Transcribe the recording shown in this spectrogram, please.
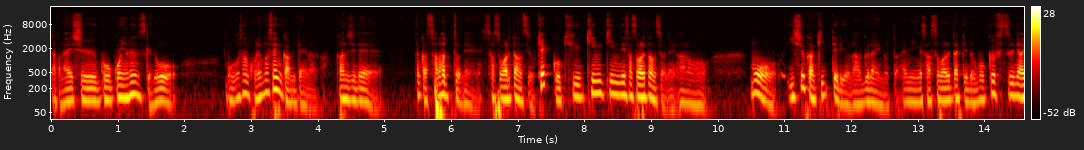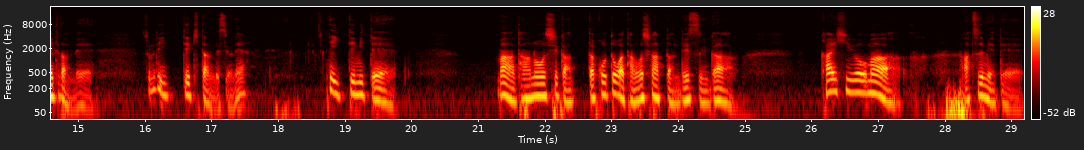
なんか来週合コンやるんですけどもごさん来れませんか?」みたいな感じでなんかさらっとね誘われたんですよ。結構キンキンに誘われたんですよね。あのもう1週間切ってるよなぐらいのタイミング誘われたけど僕普通に空いてたんでそれで行ってきたんですよね。で行ってみてまあ楽しかったことは楽しかったんですが会費をまあ集めて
